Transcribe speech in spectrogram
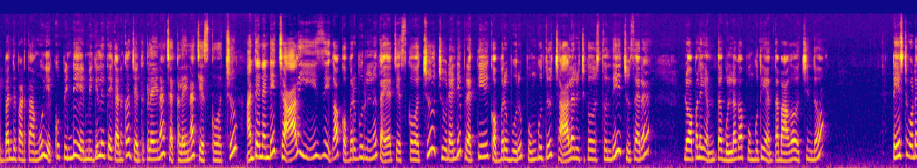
ఇబ్బంది పడతాము ఎక్కువ పిండి మిగిలితే కనుక జంతికలైనా చెక్కలైనా చేసుకోవచ్చు. అంతేనండి చాలా ఈజీగా కొబ్బరి బూరెలను తయారు చేసుకోవచ్చు. చూడండి ప్రతి కొబ్బరి బూరు పొంగుతూ చాలా రుచిగా వస్తుంది. చూసారా? లోపల ఎంత గుల్లగా పొంగుతూ ఎంత బాగా వచ్చిందో. టేస్ట్ కూడా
